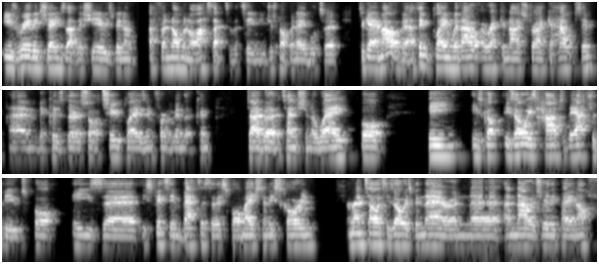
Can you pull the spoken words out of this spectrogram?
he's really changed that this year. He's been a, a phenomenal asset to the team. You've just not been able to to get him out of it. I think playing without a recognised striker helps him um, because there are sort of two players in front of him that can divert attention away. But he he's got he's always had the attributes, but he's uh, he's fitting better to this formation. And he's scoring. The mentality's always been there, and uh, and now it's really paying off.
